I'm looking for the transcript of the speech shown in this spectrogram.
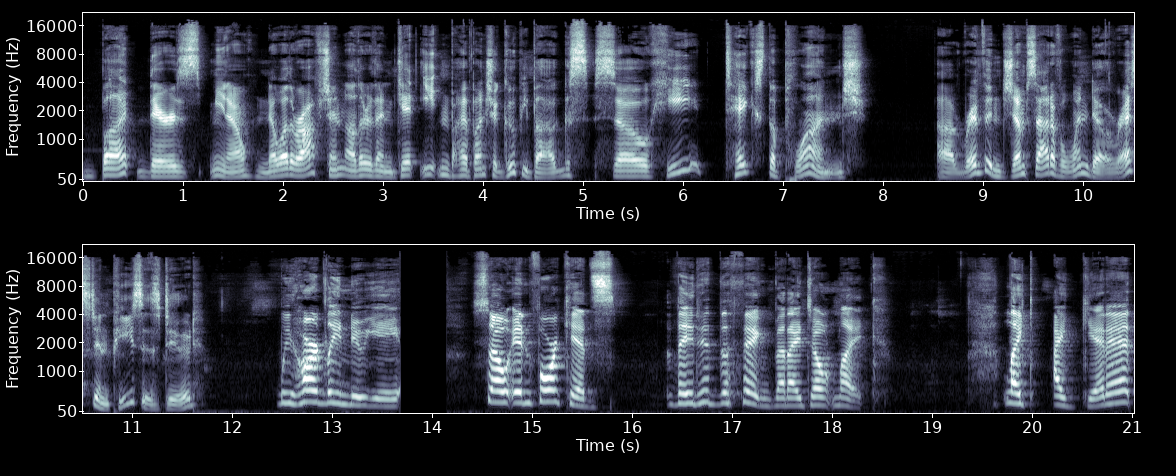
But there's, you know, no other option other than get eaten by a bunch of goopy bugs, so he takes the plunge. Uh, Riven jumps out of a window. Rest in pieces, dude. We hardly knew ye. So in Four Kids, they did the thing that I don't like. Like, I get it,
